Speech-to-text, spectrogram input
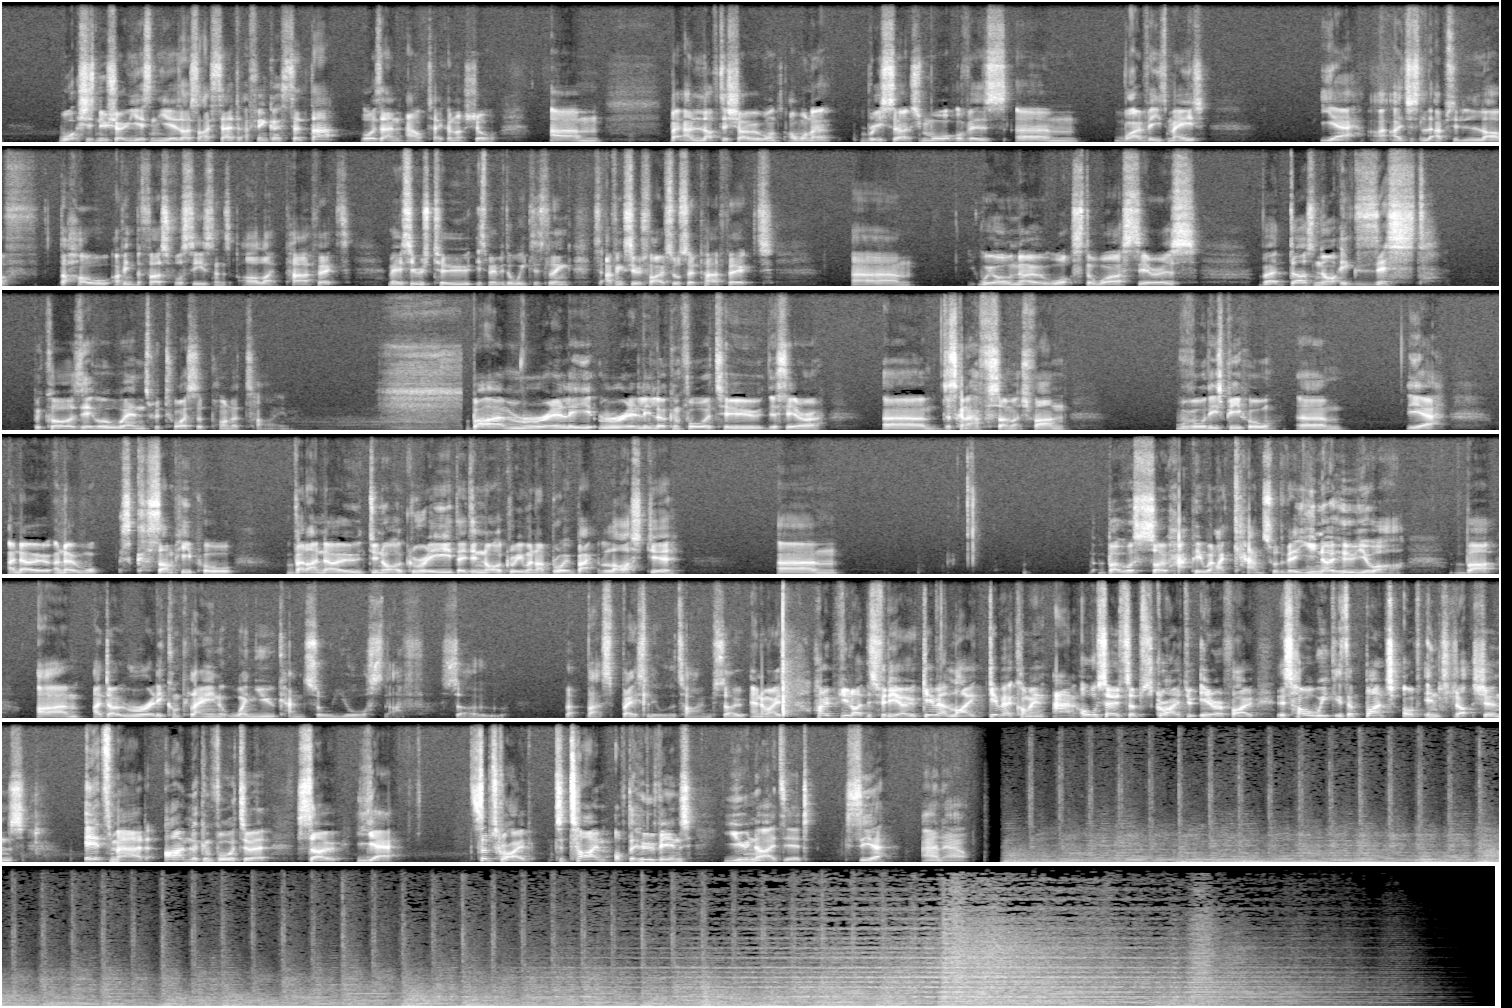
watched his new show years and years. As I said, I think I said that, or is that an outtake? I'm not sure. Um, but I love the show. I want I want to research more of his um, whatever he's made. Yeah, I, I just absolutely love the whole. I think the first four seasons are like perfect. Maybe series two is maybe the weakest link. I think series five is also perfect. Um, we all know what's the worst series, but does not exist because it all ends with Twice Upon a Time. But I'm really, really looking forward to this era. Um, just gonna have so much fun with all these people. Um, yeah, I know. I know some people that I know do not agree. They did not agree when I brought it back last year. Um, but was so happy when I cancelled the video. You know who you are, but um, I don't really complain when you cancel your stuff. So but that's basically all the time. So anyways, hope you like this video. Give it a like, give it a comment, and also subscribe to Era 5. This whole week is a bunch of introductions. It's mad. I'm looking forward to it. So, yeah. Subscribe to Time of the Whovians United. See ya and out.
